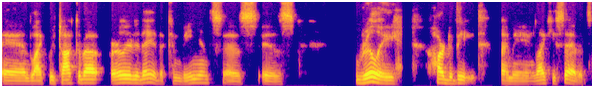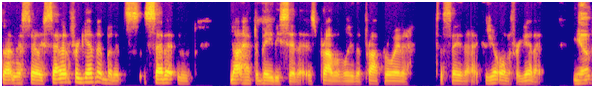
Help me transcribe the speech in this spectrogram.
and like we talked about earlier today, the convenience is is really hard to beat. I mean, like you said, it's not necessarily set it forget it, but it's set it and not have to babysit it is probably the proper way to to say that because you don't want to forget it. Yep.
